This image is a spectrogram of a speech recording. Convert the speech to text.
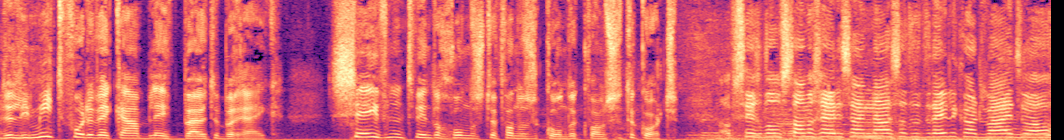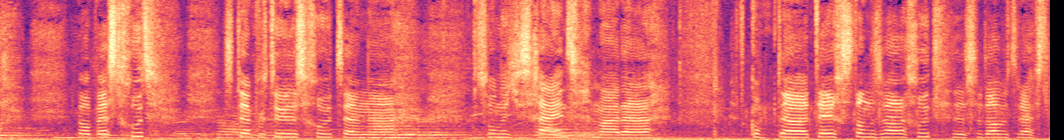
De limiet voor de WK bleef buiten bereik. 27 honderdste van een seconde kwam ze tekort. Op zich de omstandigheden zijn naast dat het redelijk hard waait wel, wel best goed. De temperatuur is goed en uh, het zonnetje schijnt. Maar uh, het komt, uh, tegenstanders waren goed. Dus wat dat betreft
